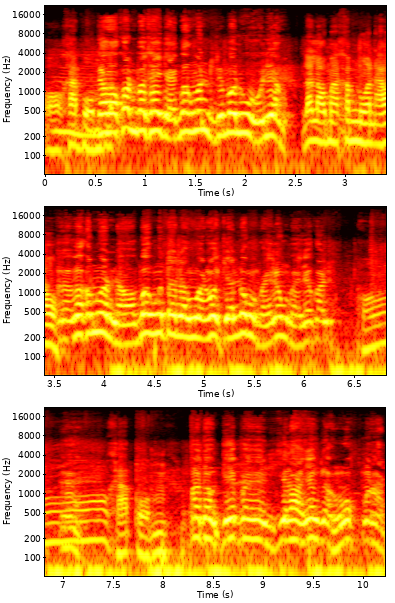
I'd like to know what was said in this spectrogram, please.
อ๋อครับผมแต่ว่าคนบ่ใช่ใจเบิ่งมันสิบ่รู้เรื่องแล้วเรามาคำนวณเอาเออว่าคำนวณเอาเบิ่งมันแต่ละงวดเฮาเขียนลงไปลงไปแล้วก่อนโอ้ครับผมเราต้องเก็บไว้กีฬายังจะหกงวด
